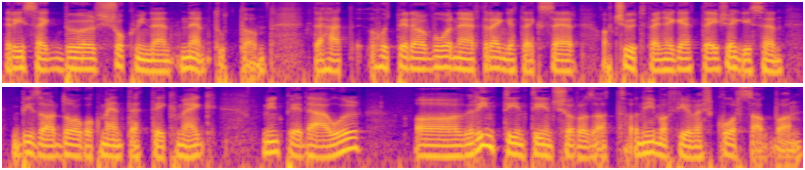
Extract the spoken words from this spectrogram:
részekből sok mindent nem tudtam. Tehát, hogy például a Warner-t rengetegszer a csőt fenyegette, és egészen bizarr dolgok mentették meg, mint például a Rintintin sorozat a Néma filmes korszakban,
